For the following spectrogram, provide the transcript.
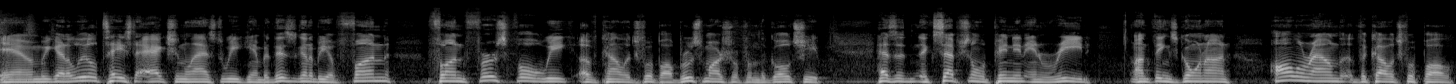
And we got a little taste of action last weekend, but this is going to be a fun, fun first full week of college football. Bruce Marshall from the Gold Sheet has an exceptional opinion and read on things going on all around the college football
